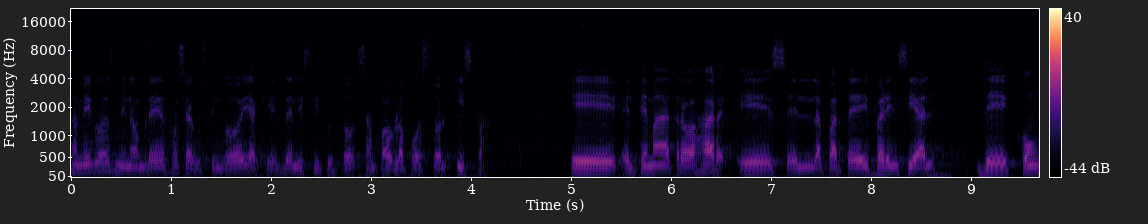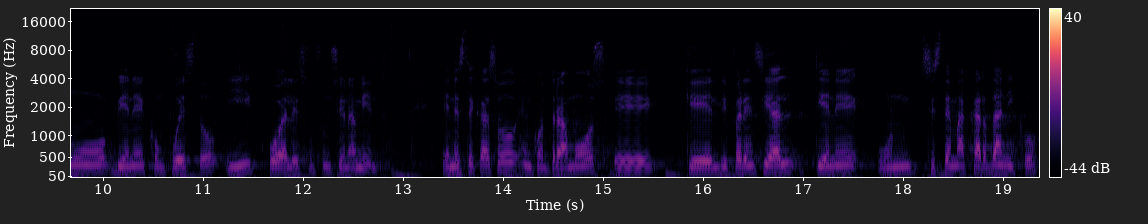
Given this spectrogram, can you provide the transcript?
amigos, mi nombre es José Agustín Godoy, aquí es del Instituto San Pablo Apóstol ISPA. Eh, el tema a trabajar es la parte de diferencial de cómo viene compuesto y cuál es su funcionamiento. En este caso encontramos eh, que el diferencial tiene un sistema cardánico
